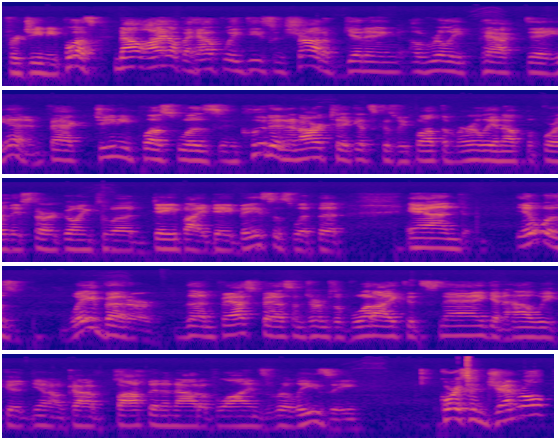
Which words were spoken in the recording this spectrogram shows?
for Genie Plus. Now I have a halfway decent shot of getting a really packed day in. In fact, Genie Plus was included in our tickets because we bought them early enough before they started going to a day by day basis with it, and it was way better than Fast Pass in terms of what I could snag and how we could, you know, kind of bop in and out of lines real easy. Of course, in general,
